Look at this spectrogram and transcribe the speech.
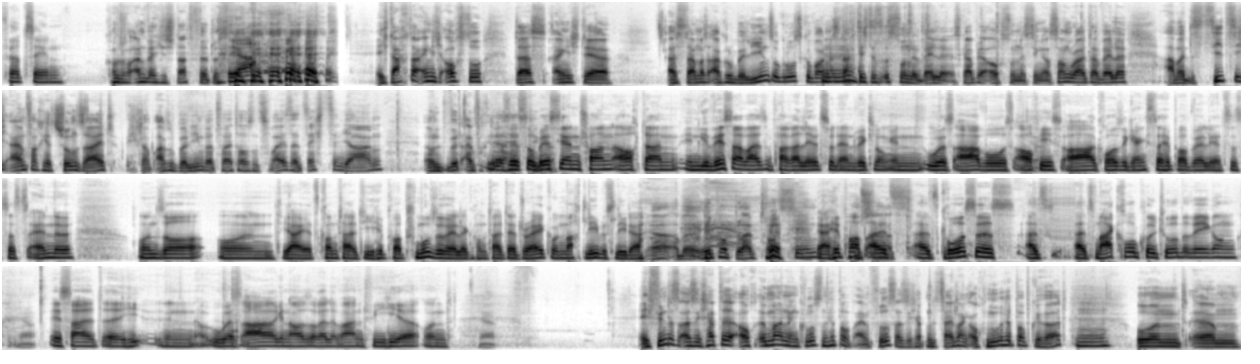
14. kommt drauf an, welches Stadtviertel. Ja, Ich dachte eigentlich auch so, dass eigentlich der, als damals Agro Berlin so groß geworden Mhm. ist, dachte ich, das ist so eine Welle. Es gab ja auch so eine Singer-Songwriter-Welle, aber das zieht sich einfach jetzt schon seit, ich glaube, Agro Berlin war 2002, seit 16 Jahren und wird einfach immer das ist so ein heftiger. bisschen schon auch dann in gewisser Weise parallel zu der Entwicklung in den USA, wo es auch Ja. hieß, ah, große Gangster-Hip-Hop-Welle, jetzt ist das zu Ende und so. Und ja, jetzt kommt halt die Hip-Hop-Schmusewelle, kommt halt der Drake und macht Liebeslieder. Ja, aber Hip-Hop bleibt trotzdem. Ja, Hip-Hop als, als großes, als, als Makrokulturbewegung Ja. ist halt äh, in den USA genauso relevant wie hier. Und Ich finde es, also ich hatte auch immer einen großen Hip-Hop-Einfluss. Also ich habe eine Zeit lang auch nur Hip-Hop gehört und ähm,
